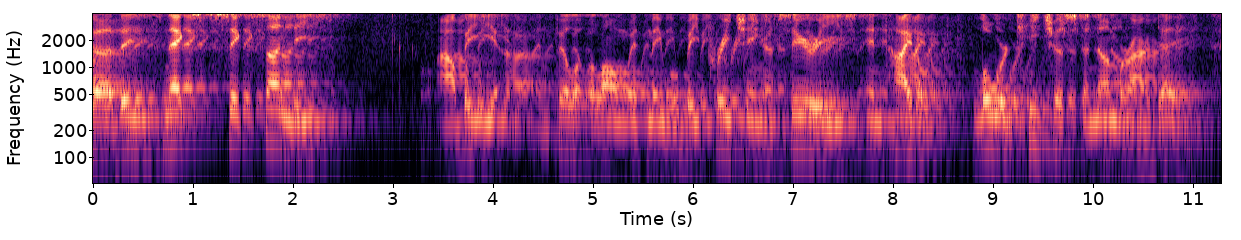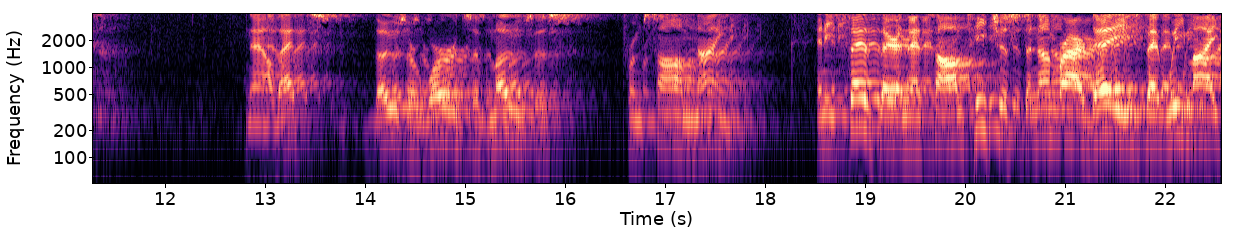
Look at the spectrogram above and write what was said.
uh, these next six Sundays, I'll be, uh, and Philip along with me, will be preaching a series entitled, Lord, Teach Us to Number Our Days. Now, that's, those are words of Moses from Psalm 90. And he says there in that psalm, Teach us to number our days that we might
